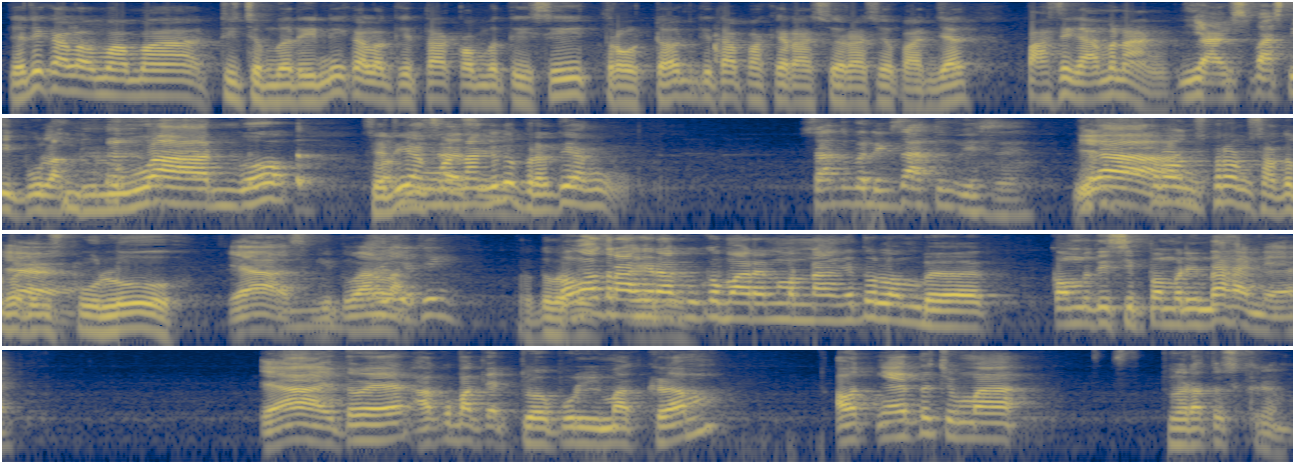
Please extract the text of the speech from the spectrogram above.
Jadi kalau mama di Jember ini kalau kita kompetisi throwdown kita pakai rasio-rasio panjang pasti nggak menang. Ya pasti pulang duluan kok. Jadi yang menang sih? itu berarti yang Satu banding satu biasanya. ya strong strong satu Ya. banding sepuluh. Ya, segituan lah. Oh, iya. Satu Pokoknya terakhir 10. aku kemarin menang itu lomba kompetisi pemerintahan ya. Ya, itu ya. Aku pakai 25 gram. Outnya itu cuma 200 gram.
